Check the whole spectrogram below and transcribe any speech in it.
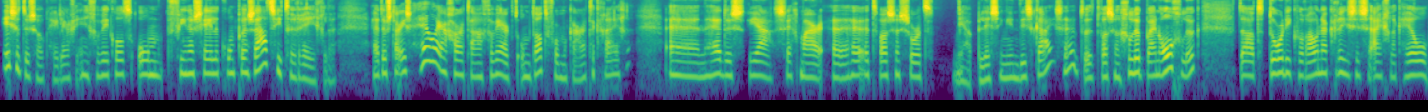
is het dus ook heel erg ingewikkeld om financiële compensatie te regelen. dus daar is heel erg hard aan gewerkt om dat voor elkaar te krijgen. En dus ja, zeg maar, uh, het was een soort ja, blessing in disguise. Het, was een geluk bij een ongeluk dat door die coronacrisis eigenlijk heel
